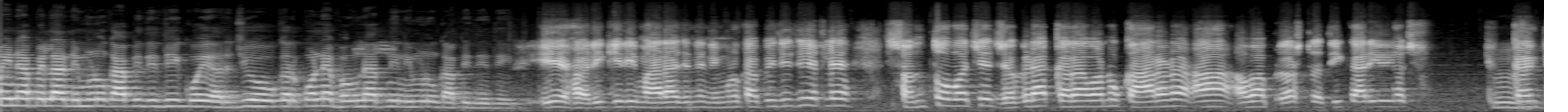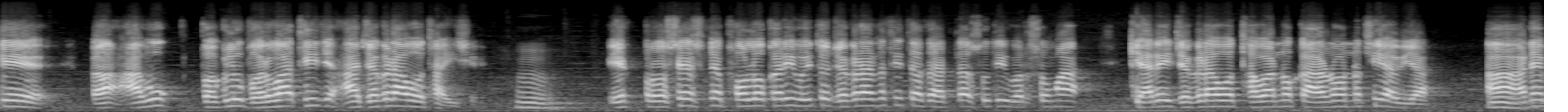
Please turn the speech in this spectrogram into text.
મહિના પહેલા નિમણૂક આપી દીધી? કોઈ અરજીઓ વગર કોને ભવનાથની નિમણૂક આપી દીધી? એ હરિગીરી મહારાજને નિમણૂક આપી દીધી એટલે સંતો વચ્ચે ઝઘડા કરાવવાનું કારણ આ આવા ભ્રષ્ટ અધિકારીઓ છે. કારણ કે આવું પગલું ભરવાથી જ આ ઝઘડાઓ થાય છે. એક પ્રોસેસને ફોલો કરી હોય તો ઝઘડા નથી થતા. આટલા સુધી વર્ષોમાં ક્યારેય ઝઘડાઓ થવાનો કારણો નથી આવ્યા. હા અને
